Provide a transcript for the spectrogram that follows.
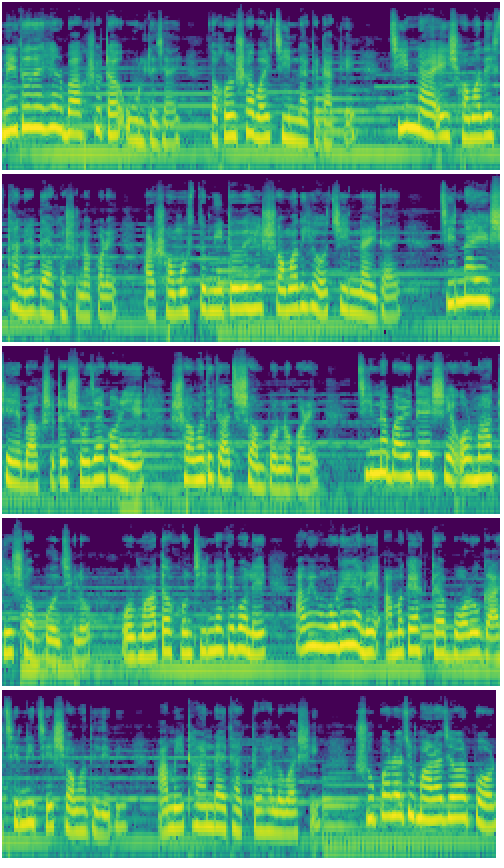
মৃতদেহের বাক্সটা উল্টে যায়। তখন সবাই চিন্নাকে ডাকে। চিন্না এই সমাধিস্থানের দেখাশোনা করে আর সমস্ত মৃতদেহের সমাধিও চিন্নাই দেয়। চিন্না এসে বাক্সটা সোজা করিয়ে সমাধি কাজ সম্পন্ন করে। চিন্না বাড়িতে এসে ওর মাকে সব বলছিল। ওর মা তখন চিন্নাকে বলে, আমি মরে গেলে আমাকে একটা বড় গাছের নিচে সমাধি দিবি। আমি ঠান্ডায় থাকতে ভালোবাসি। সুপারাজু মারা যাওয়ার পর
